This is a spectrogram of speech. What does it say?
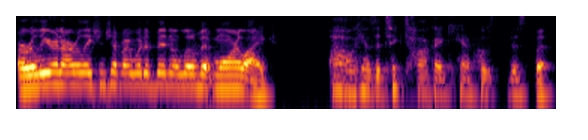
earlier in our relationship, I would have been a little bit more like, oh, he has a TikTok. I can't post this. But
